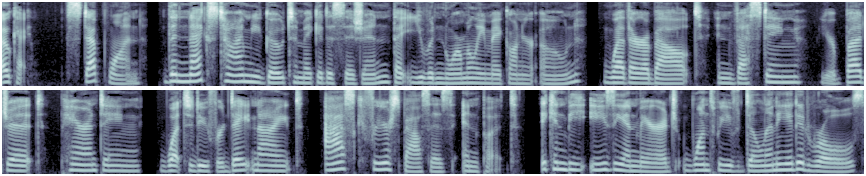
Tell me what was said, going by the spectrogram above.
Okay, step one the next time you go to make a decision that you would normally make on your own, whether about investing, your budget, parenting, what to do for date night, ask for your spouse's input. It can be easy in marriage once we've delineated roles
